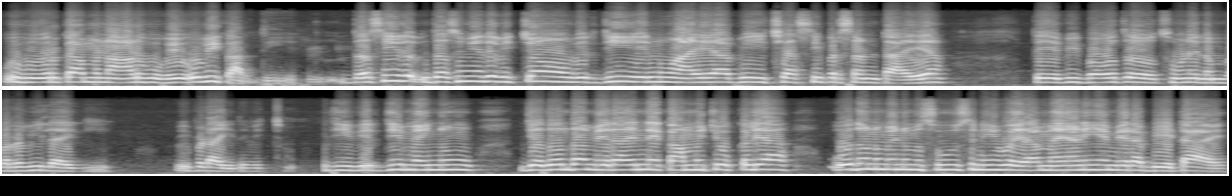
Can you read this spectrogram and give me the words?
ਕੋਈ ਹੋਰ ਕੰਮ ਨਾਲ ਹੋਵੇ ਉਹ ਵੀ ਕਰਦੀ ਹੈ। ਦਸਵੀਂ ਦਸਵੀਂ ਦੇ ਵਿੱਚੋਂ ਵੀਰ ਜੀ ਇਹਨੂੰ ਆਏ ਆ ਵੀ 86% ਆਏ ਆ ਤੇ ਵੀ ਬਹੁਤ ਸੋਹਣੇ ਨੰਬਰ ਵੀ ਲੈ ਗਈ। ਵੀ ਪੜ੍ਹਾਈ ਦੇ ਵਿੱਚੋਂ। ਜੀ ਵੀਰ ਜੀ, ਮੈਨੂੰ ਜਦੋਂ ਦਾ ਮੇਰਾ ਇਹਨੇ ਕੰਮ ਚੁੱਕ ਲਿਆ, ਉਦੋਂ ਨੂੰ ਮੈਨੂੰ ਮਹਿਸੂਸ ਨਹੀਂ ਹੋਇਆ, ਮੈਂ ਨਹੀਂ ਇਹ ਮੇਰਾ ਬੇਟਾ ਹੈ।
